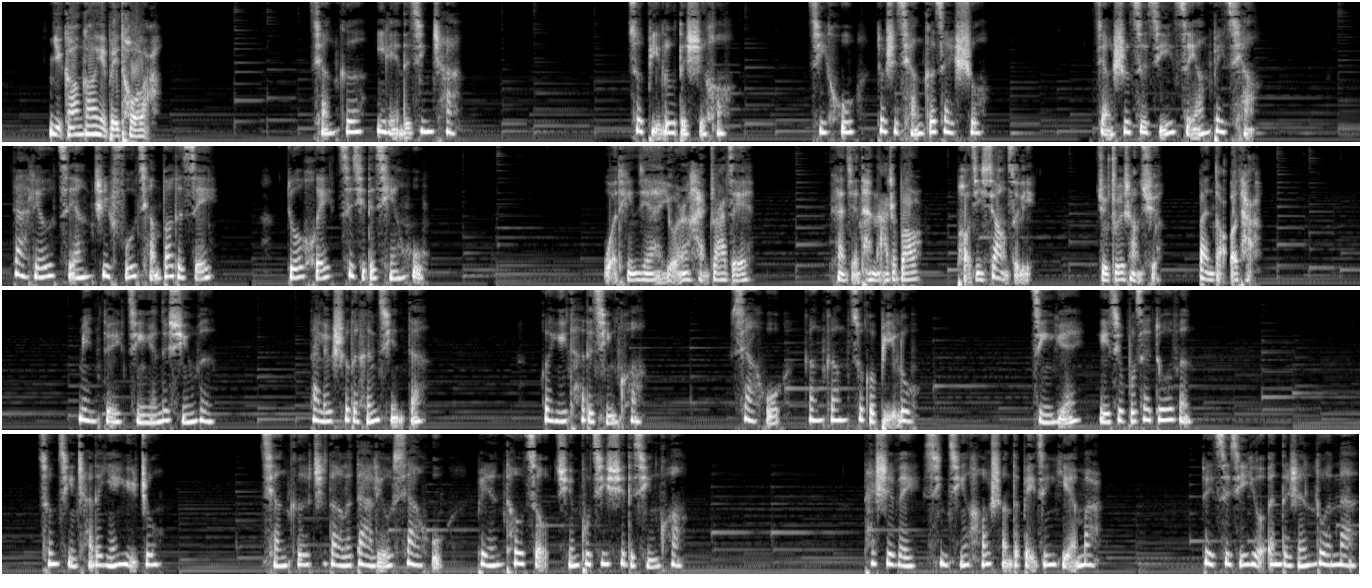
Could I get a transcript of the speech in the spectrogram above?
你刚刚也被偷了？强哥一脸的惊诧。做笔录的时候，几乎都是强哥在说，讲述自己怎样被抢，大刘怎样制服抢包的贼，夺回自己的钱物。我听见有人喊抓贼，看见他拿着包跑进巷子里。就追上去，绊倒了他。面对警员的询问，大刘说的很简单。关于他的情况，下午刚刚做过笔录，警员也就不再多问。从警察的言语中，强哥知道了大刘下午被人偷走全部积蓄的情况。他是位性情豪爽的北京爷们儿，对自己有恩的人落难，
